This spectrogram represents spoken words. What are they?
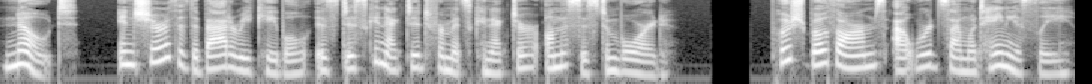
Note: Ensure that the battery cable is disconnected from its connector on the system board. Push both arms outward simultaneously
